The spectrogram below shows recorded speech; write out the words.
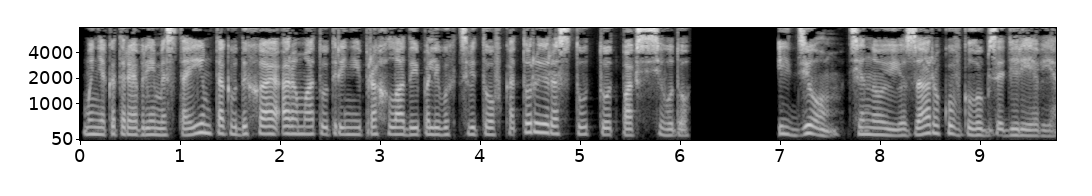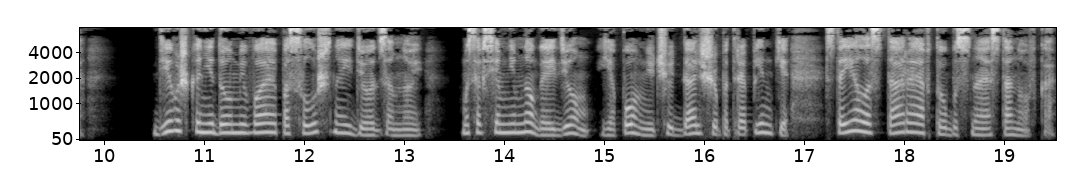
Мы некоторое время стоим, так вдыхая аромат утренней прохлады и полевых цветов, которые растут тут повсюду. Идем, тяну ее за руку вглубь за деревья — Девушка, недоумевая, послушно идет за мной. Мы совсем немного идем. Я помню, чуть дальше по тропинке стояла старая автобусная остановка.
